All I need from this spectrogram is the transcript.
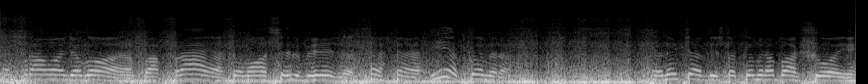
Vamos pra onde agora? Pra praia? Tomar uma cerveja. Ih, a câmera. Eu nem tinha visto, a câmera baixou aí.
